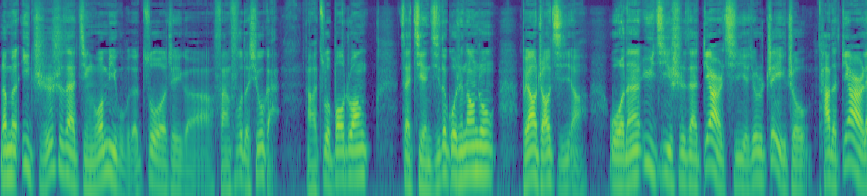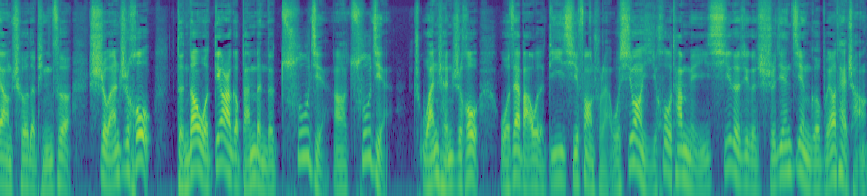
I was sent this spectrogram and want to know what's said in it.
那么一直是在紧锣密鼓的做这个反复的修改啊，做包装，在剪辑的过程当中不要着急啊。我呢预计是在第二期，也就是这一周，它的第二辆车的评测试完之后，等到我第二个版本的粗剪啊粗剪完成之后，我再把我的第一期放出来。我希望以后它每一期的这个时间间隔不要太长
